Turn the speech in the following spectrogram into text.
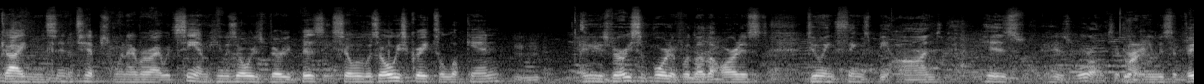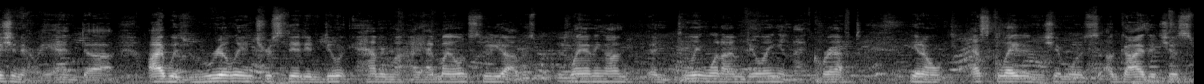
guidance and tips whenever I would see him. He was always very busy, so it was always great to look in, and he was very supportive with other artists doing things beyond his his world. I mean, Right. He was a visionary, and uh, I was really interested in doing having my. I had my own studio. I was planning on and doing what I'm doing, and that craft, you know, escalated. And Jim was a guy that just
